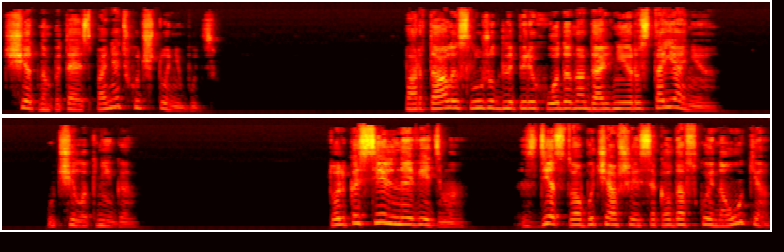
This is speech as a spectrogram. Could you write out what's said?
тщетно пытаясь понять хоть что-нибудь. Порталы служат для перехода на дальние расстояния, учила книга. Только сильная ведьма, с детства обучавшаяся колдовской науке,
